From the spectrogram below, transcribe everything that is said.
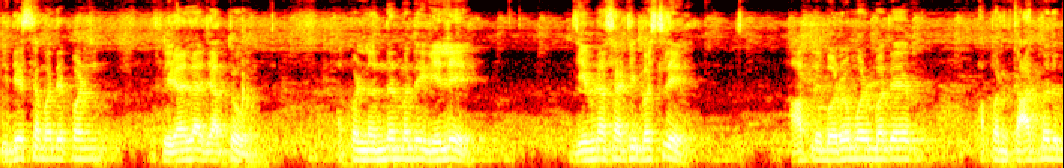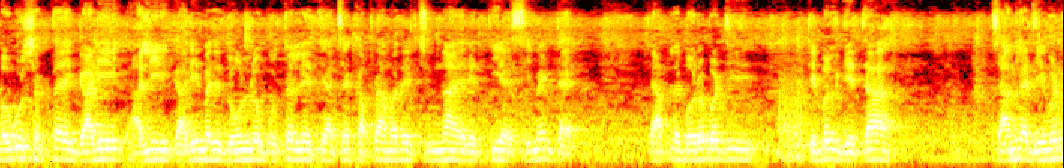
विदेशामध्ये पण फिरायला जातो. आपण लंडनमध्ये गेले जेवणासाठी बसले आपल्या बरोबरमध्ये आपण कातमध्ये बघू शकता एक गाडी आली गाडीमध्ये दोन लोक उतरले त्याच्या कपड्यामध्ये चुना आहे रेती आहे सिमेंट आहे. ते आपल्या बरोबरची टेबल घेता चांगलं जेवण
